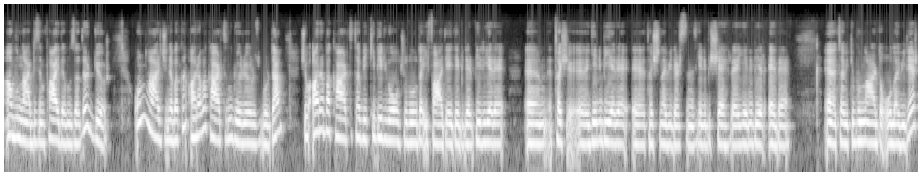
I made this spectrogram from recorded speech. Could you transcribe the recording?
ama bunlar bizim faydamızadır diyor. Onun haricinde bakın araba kartını görüyoruz burada. Şimdi araba kartı tabii ki bir yolculuğu da ifade edebilir. Bir yere e, taşı, e, yeni bir yere e, taşınabilirsiniz. Yeni bir şehre, yeni bir eve. E, tabii ki bunlar da olabilir.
